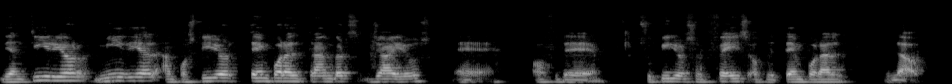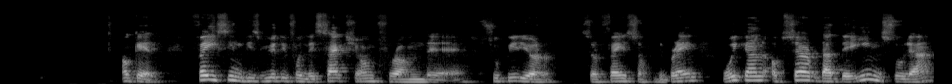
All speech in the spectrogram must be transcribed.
the anterior, medial, and posterior temporal transverse gyrus uh, of the superior surface of the temporal lobe. Okay, facing this beautiful dissection from the superior surface of the brain, we can observe that the insula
